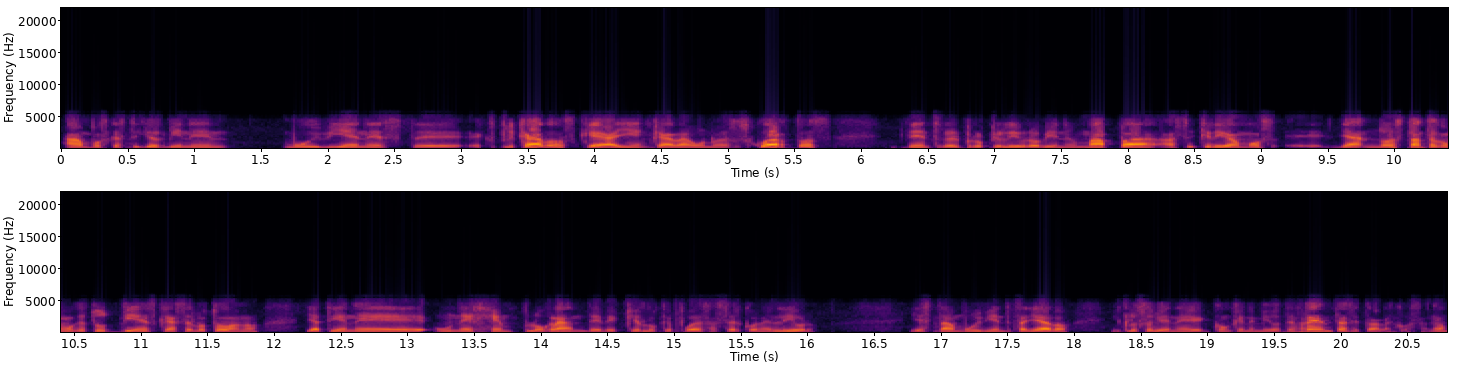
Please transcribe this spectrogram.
Ambos castillos vienen muy bien este, explicados, que hay en cada uno de sus cuartos. Dentro del propio libro viene un mapa, así que digamos, eh, ya no es tanto como que tú tienes que hacerlo todo, ¿no? Ya tiene un ejemplo grande de qué es lo que puedes hacer con el libro. Y está muy bien detallado, incluso viene con qué enemigo te enfrentas y toda la cosa, ¿no?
